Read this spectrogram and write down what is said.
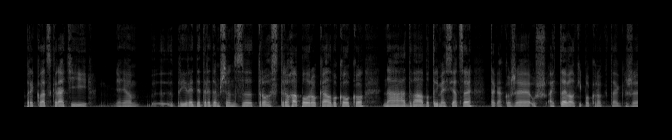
preklad skráti, ja neviem, pri Red Dead Redemption z, tro, z troch a pol roka alebo koľko na dva alebo tri mesiace, tak akože už aj to je veľký pokrok, takže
